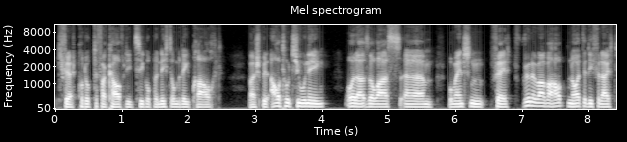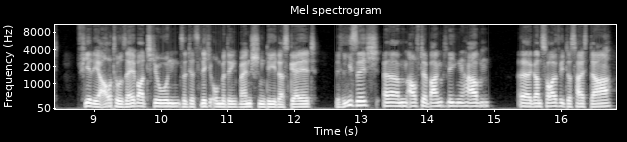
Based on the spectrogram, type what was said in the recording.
ich vielleicht Produkte verkaufe, die die Zielgruppe nicht unbedingt braucht. Beispiel Autotuning oder sowas, ähm, wo Menschen, vielleicht würde man behaupten, Leute, die vielleicht viel ihr Auto selber tunen, sind jetzt nicht unbedingt Menschen, die das Geld riesig ähm, auf der Bank liegen haben. Äh, ganz häufig. Das heißt, da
